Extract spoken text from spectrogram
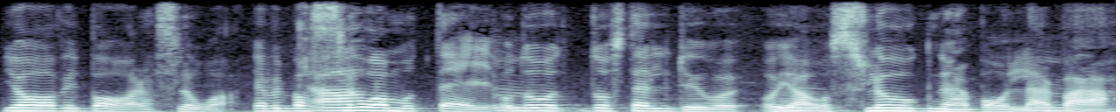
Jag vill bara slå. Jag vill bara Ja. slå mot dig. Och då, då ställde du och, jag Mm. och slog några bollar Mm. bara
